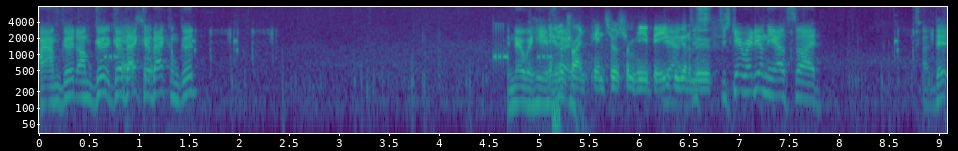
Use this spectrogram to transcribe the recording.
I'm good. I'm good. Go Yeah, back. Go sir. back. I'm good. I know we're here. We're gonna try and pincer us from here, B. Yeah, We're gonna just, move. just get ready on the outside. Uh, they're,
